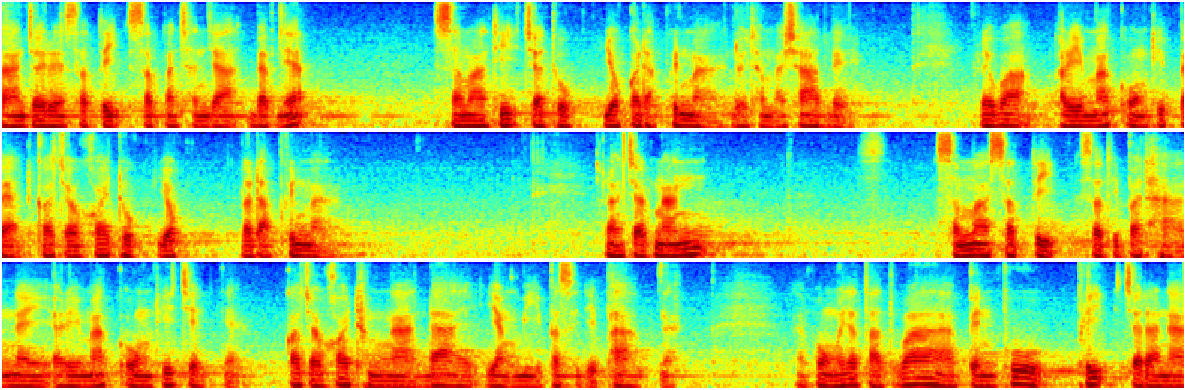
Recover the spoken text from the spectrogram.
การเจริญสติสัพพัญญะแบบเนี้ยสมาธิจะถูกยกระดับขึ้นมาโดยธรรมชาติเลย เรียกว่าอริมักองที่ 8 ก็จะค่อยถูกยกระดับขึ้นมา หลังจากนั้นสมาสติสติปัฏฐานในอริมักองที่7เนี่ยก็จะค่อยทำงานได้อย่างมีประสิทธิภาพนะพระองค์ก็จะตัดว่าเป็นผู้พิจารณา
